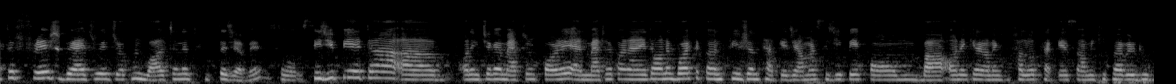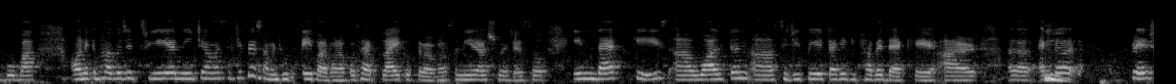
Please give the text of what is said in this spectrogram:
একটা ফ্রেশ গ্র্যাজুয়েট যখন ওয়ালটনে ঢুকতে যাবে তো সিজিপিএটা অনেক জায়গায় ম্যাটার করে অ্যান্ড ম্যাটার করে এটা অনেক বড় একটা কনফিউশন থাকে যে আমার সিজিপিএ কম বা অনেকের অনেক ভালো থাকে সো আমি কীভাবে ঢুকবো বা অনেকে ভাবে যে থ্রি এর নিচে আমার সিজিপিএ আমি ঢুকতেই পারব না কোথায় অ্যাপ্লাই করতে পারব না সো নিরাশ হয়ে যায়। So in that case Walton সিজিপিএটাকে কীভাবে দেখে? আর একটা ফ্রেশ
